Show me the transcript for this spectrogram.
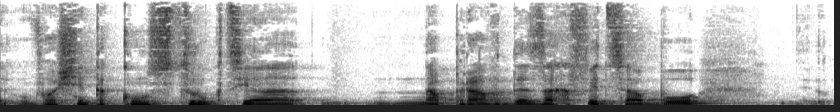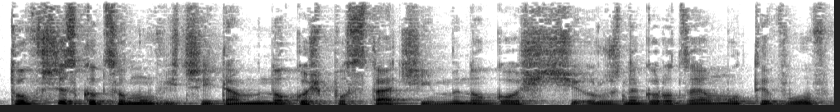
y, właśnie ta konstrukcja naprawdę zachwyca, bo to wszystko, co mówisz, czyli ta mnogość postaci, mnogość różnego rodzaju motywów,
